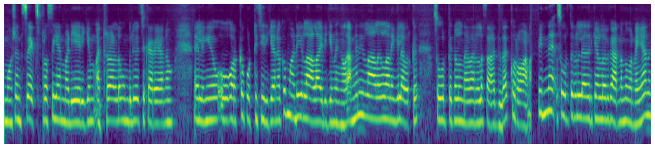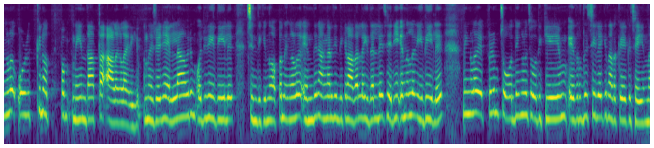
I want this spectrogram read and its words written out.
ഇമോഷൻസ് എക്സ്പ്രസ് ചെയ്യാൻ മടിയായിരിക്കും. മറ്റൊരാളുടെ മുമ്പിൽ വെച്ച് കരയാനോ അല്ലെങ്കിൽ ഉറക്കെ പൊട്ടിച്ചിരിക്കാനോ ഒക്കെ മടിയുള്ള ആളായിരിക്കും നിങ്ങൾ. അങ്ങനെയുള്ള ആളുകളാണെങ്കിൽ അവർക്ക് സുഹൃത്തുക്കൾ ഉണ്ടാവാനുള്ള സാധ്യത കുറവാണ്. പിന്നെ സുഹൃത്തുക്കളില്ലാതിരിക്കാനുള്ള ഒരു കാരണം എന്ന് പറഞ്ഞു കഴിഞ്ഞാൽ നിങ്ങൾ ഒഴുക്കിനൊപ്പം നീന്താത്ത ആളുകളായിരിക്കും. എന്ന് വെച്ച് കഴിഞ്ഞാൽ എല്ലാവരും ഒരു രീതിയിൽ ചിന്തിക്കുന്നു. അപ്പം നിങ്ങൾ എന്തിനാ അങ്ങനെ ചിന്തിക്കണം? അതല്ല ഇതല്ലേ ശരി എന്നുള്ള രീതിയിൽ നിങ്ങൾ എപ്പോഴും ചോദ്യങ്ങൾ ചോദിക്കുകയും എതിർദിശയിലേക്ക് നടക്കുകയൊക്കെ ചെയ്യുന്ന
